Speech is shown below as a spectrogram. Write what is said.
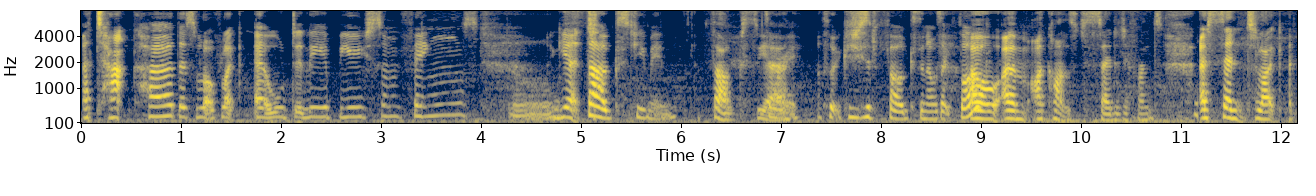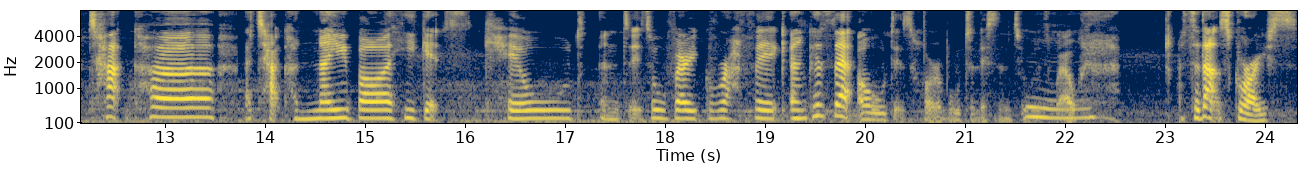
attack her. There's a lot of like elderly abuse and things. Yeah, Thugs, do you mean? thugs. Yeah. Sorry. I thought because you said thugs and I was like, fog? Oh, um, I can't say the difference. Are sent to like attack her, attack her neighbour. He gets killed, and it's all very graphic. And because they're old, it's horrible to listen to as well. So that's gross.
